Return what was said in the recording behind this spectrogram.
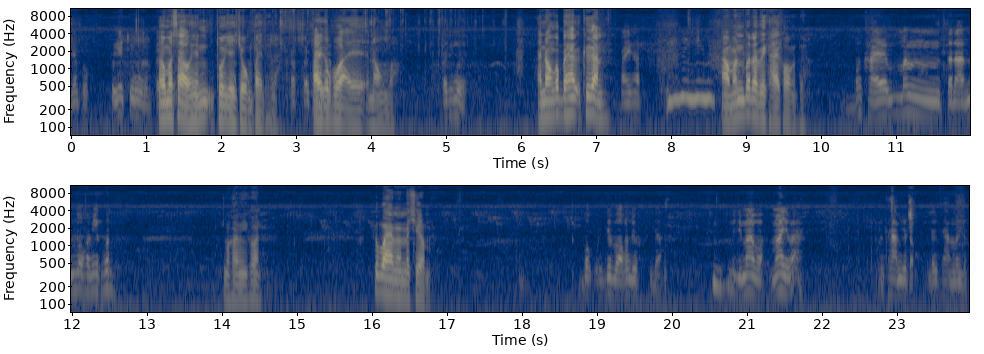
เนี่ยปลูกปลูกยายจุงเออมาเศร้าเห็นพวกยายจงไปเถอะล่ะครับไปกับพวกไอ้น้องบ่ไปทุกมือไอ้น้องก็ไปให้คือกันไปครับอ้าวมันไม่ได้ไปขายของเถอะมันขายมันตลาดมันบ่ค่อยมีคน ไม่ค่อยมีคน คือบ่ให้มันมาเชื่อมบอกจะบอกมันอยู่เดี๋ยวมันจะมาบ่มาอยู่วะมันทำอยู่ดอกเดี๋ยวทำมันอยู่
